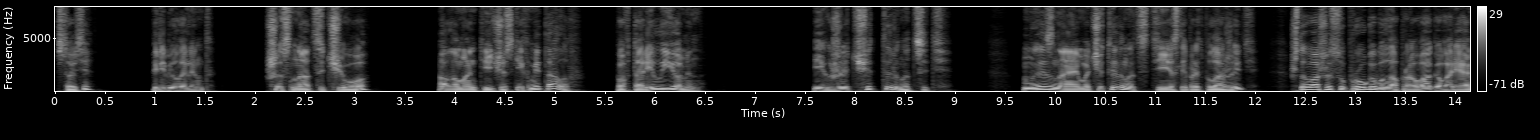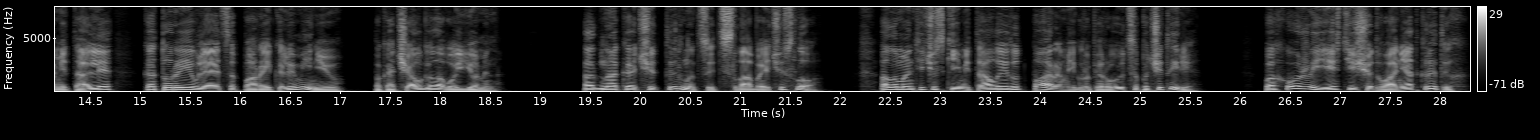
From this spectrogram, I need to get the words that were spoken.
«Стойте», — перебил Элленд. «Шестнадцать чего?» «Аламантических металлов», — повторил Йомин. «Их же четырнадцать. Мы знаем о четырнадцати, если предположить, что ваша супруга была права, говоря о металле, который является парой к алюминию», — покачал головой Йомин. Однако 14 — слабое число. Аламантические металлы идут парами, группируются по 4. Похоже, есть еще два неоткрытых,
